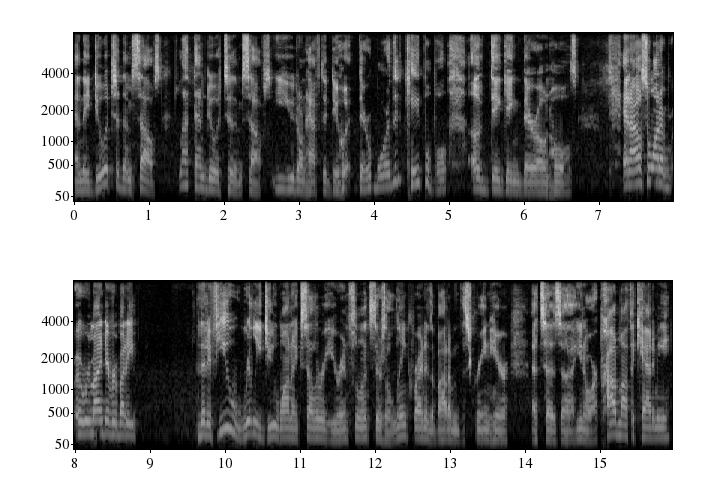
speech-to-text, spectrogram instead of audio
And they do it to themselves. Let them do it to themselves. You don't have to do it. They're more than capable of digging their own holes. And i also want to remind everybody that if you really do want to accelerate your influence, there's a link right at the bottom of the screen here that says, uh, you know, our Proudmouth Academy,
